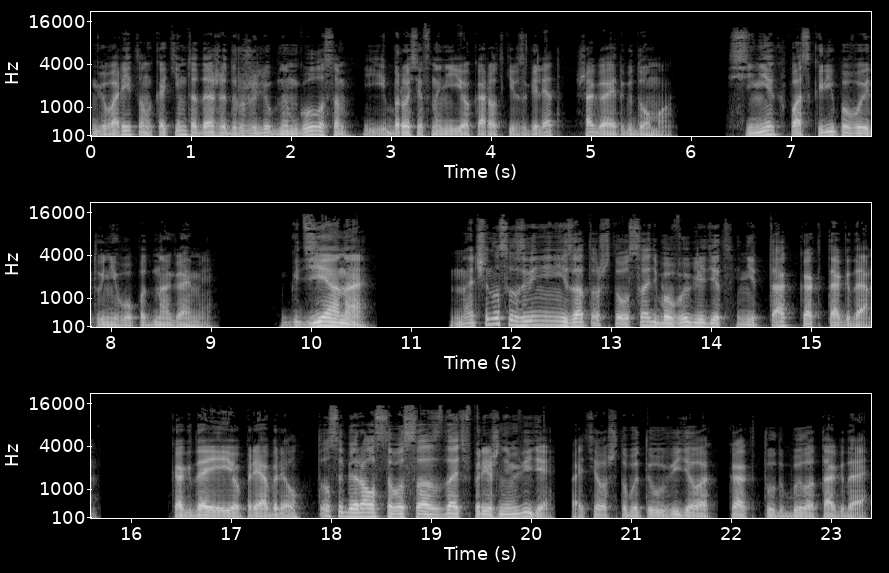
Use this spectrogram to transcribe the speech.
Говорит он каким-то даже дружелюбным голосом и, бросив на нее короткий взгляд, шагает к дому. Снег поскрипывает у него под ногами. «Где она?» Начну с извинений за то, что усадьба выглядит не так, как тогда. Когда я ее приобрел, то собирался воссоздать в прежнем виде, хотел, чтобы ты увидела, как тут было тогда.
